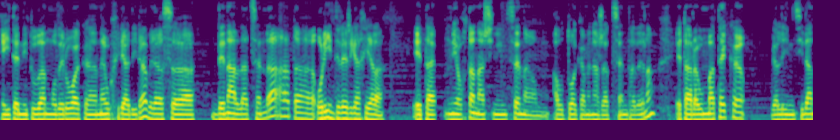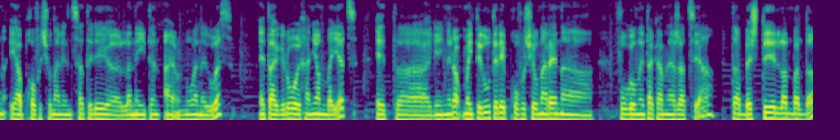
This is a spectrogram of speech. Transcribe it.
egiten ditudan modeloak uh, neugira dira, beraz dena aldatzen da eta hori interesgarria da. Eta ni hortan hasi nintzen um, autoak amenazatzen eta dena, eta araun batek uh, gali zidan ea profesionalen ere lan egiten nuen edu ez, eta gero egin baietz, eta gainera maite dut ere profesionaren uh, furgonetak amenazatzea, eta beste lan bat da,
